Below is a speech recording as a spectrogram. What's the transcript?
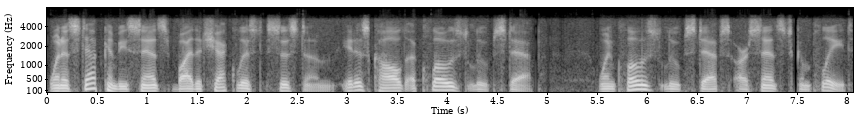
When a step can be sensed by the checklist system, it is called a closed loop step. When closed loop steps are sensed complete,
